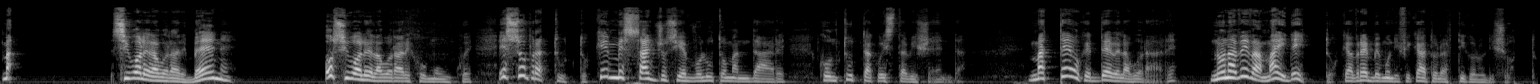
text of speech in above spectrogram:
ma si vuole lavorare bene? O si vuole lavorare comunque? E soprattutto, che messaggio si è voluto mandare con tutta questa vicenda? Matteo che deve lavorare non aveva mai detto che avrebbe modificato l'articolo 18.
